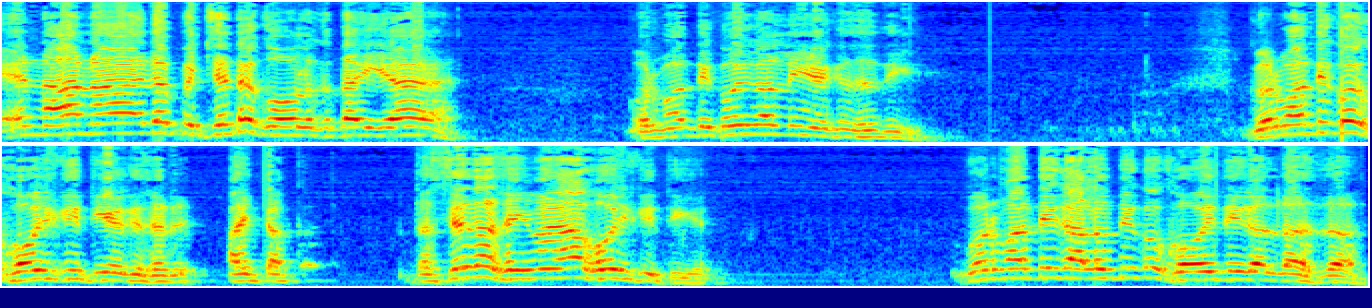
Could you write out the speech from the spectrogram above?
ਇਹ ਨਾ ਨਾ, ਇਹਦੇ ਪਿੱਛੇ ਤਾਂ ਗੋਲਕ ਦਾ ਹੀ ਹੈ। ਗੁਰਮਤ ਦੀ ਕੋਈ ਗੱਲ ਨਹੀਂ ਹੈ ਕਿਸੇ ਦੀ। ਗੁਰਮਤ ਦੀ ਕੋਈ ਖੋਜ ਕੀਤੀ ਹੈ ਕਿਸੇ ਨੇ, ਅੱਜ ਤੱਕ। ਦੱਸੇ ਤਾਂ ਸਹੀ, ਮੈਂ ਆ ਖੋਜ ਕੀਤੀ ਹੈ। ਗੁਰਮਤ ਦੀ ਗੱਲ ਹੁੰਦੀ, ਕੋਈ ਖੋਜ ਦੀ ਗੱਲ ਦੱਸਦਾ।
